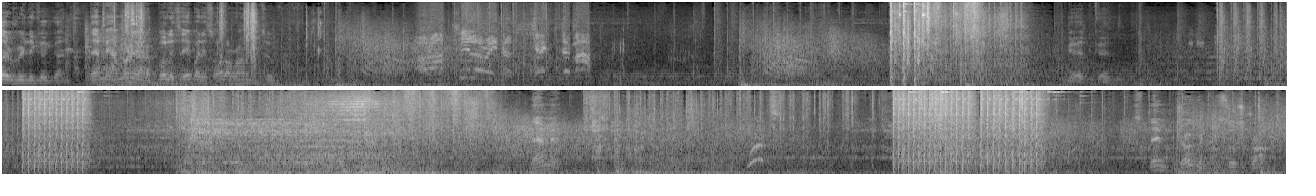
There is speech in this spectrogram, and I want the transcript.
Another really good gun. Damn it, I'm running out of bullets. Everybody's all around me too. Our artillery will shake them up! Good, good. Damn it. What? This damn juggernaut is so strong.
